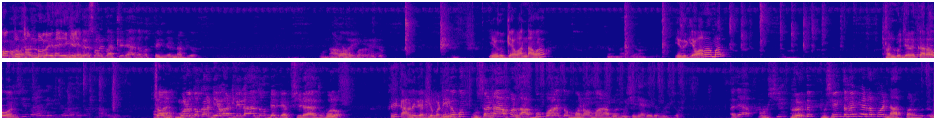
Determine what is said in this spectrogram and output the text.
કોક તો ઠંડુ લઈને આવી કે દસ વાળી બાટલી લાયા તો ત્રણ જણ ના પીઓ. ઉનાળો આવી ગયો. એ બધું કહેવાનું ના હોય એ બધું કહેવાનું અમારે. ઠંડુ જેને કરાવવું ને. શું કરે? મેં કીધું હવે તો ખાવું. તો કાલ બે બાટલી લાવ્યો તો બે પેપ્સી લાવ્યો તો બોલો. ને કાલની વ્યક્તિ પડી પટી તો પૂછે ના આપણે લાવવું પડે તો મનો મન આપણે પૂછીને આવે તો પૂછજો. અરે આ પૂછી રોહિત તો પૂછીને તમે કે એટલે કોઈ ના જ પાડવું બધું.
